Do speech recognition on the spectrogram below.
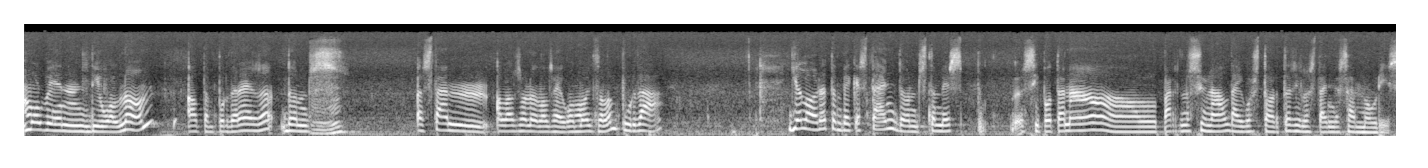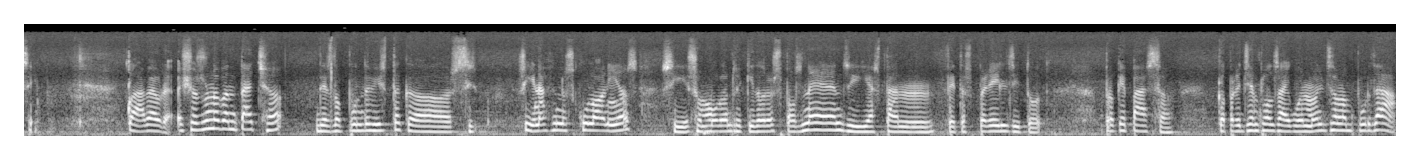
molt ben diu el nom, Alta Empordanesa, doncs estan a la zona dels aiguamolls de l'Empordà i alhora també aquest any doncs, també s'hi pot anar al Parc Nacional d'Aigües Tortes i l'estany de Sant Maurici. Clar, a veure, això és un avantatge des del punt de vista que si, o sigui, anar a fer unes colònies sí, són molt enriquidores pels nens i ja estan fetes per ells i tot. Però què passa? Que, per exemple, els aiguamolls de l'Empordà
